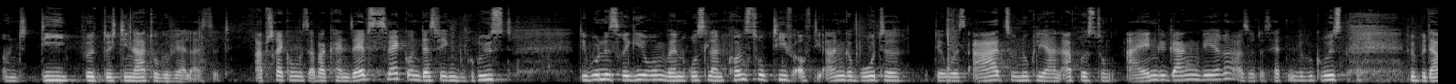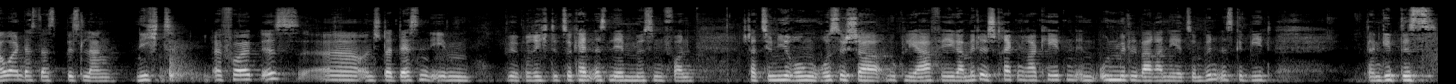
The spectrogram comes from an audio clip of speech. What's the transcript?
Und die wird durch die NATO gewährleistet. Abschreckung ist aber kein Selbstzweck und deswegen begrüßt die Bundesregierung, wenn Russland konstruktiv auf die Angebote der USA zur nuklearen Abrüstung eingegangen wäre. Also das hätten wir begrüßt. Wir bedauern, dass das bislang nicht erfolgt ist äh, und stattdessen eben wir Berichte zur Kenntnis nehmen müssen von Stationierungen russischer nuklearfähiger Mittelstreckenraketen in unmittelbarer Nähe zum Bündnisgebiet. Dann gibt es,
